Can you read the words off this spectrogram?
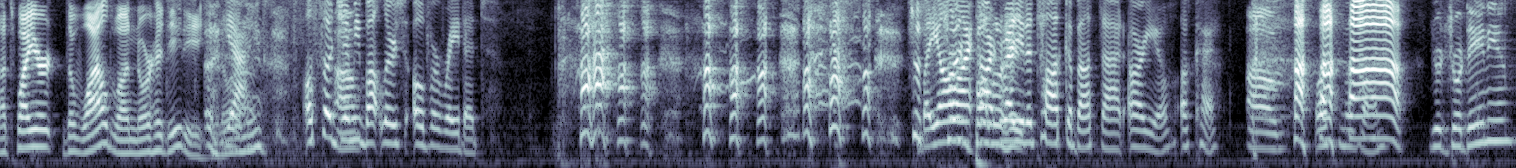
that's why you're the wild one, Noor Hadidi. You know yeah. what I mean? Also, Um, Jimmy Butler's overrated. Just But y'all aren't, aren't ready to talk about that, are you? Okay. Um, Let's move on. You're Jordanian.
